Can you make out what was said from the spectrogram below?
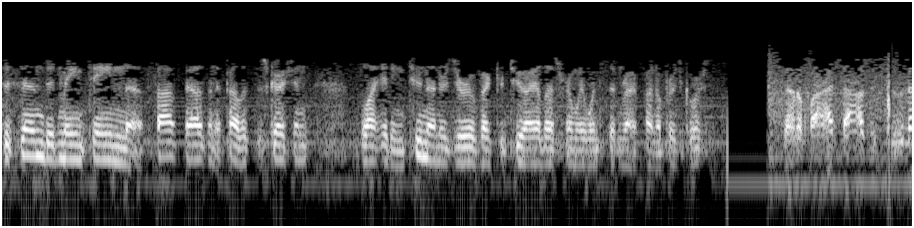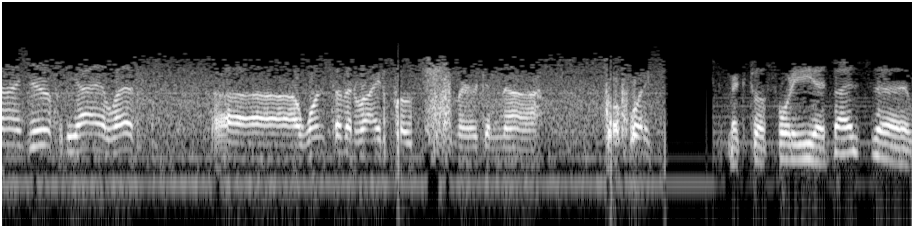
descend and maintain uh, 5,000 at pilot's discretion. Fly heading 290, vector 2 ILS, runway 17 right, final approach course. Down to 5,290 for the ILS. Uh, 17 right approach, American uh, 1240. American 1240, advise uh,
